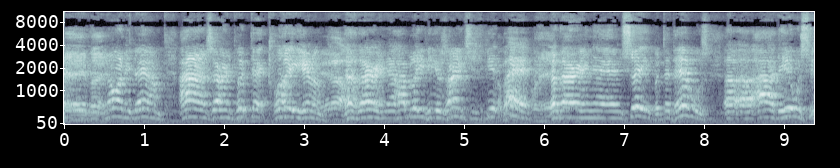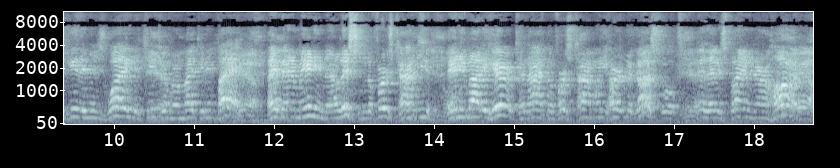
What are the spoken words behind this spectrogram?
There, that- that- that anointed them eyes there and put that clay in them Yeah. uh, there. And I believe he was anxious to get back uh, there and, and see. But the devil's uh, uh, idea was to get in his way to keep Yeah. him from making it back. Yeah. Amen. Amen. Now listen, the first time you anybody here tonight, the first time we heard the gospel, Yeah. and they was playing in our heart, Yeah.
